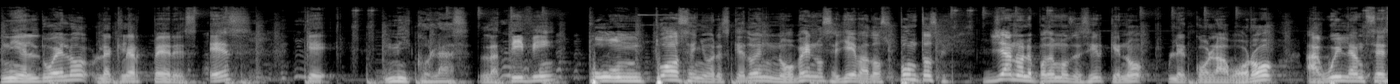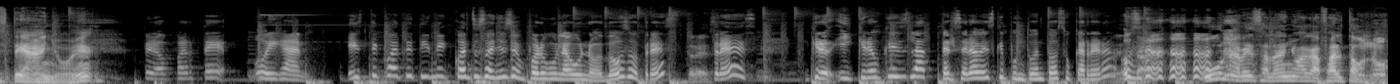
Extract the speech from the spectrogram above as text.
ni el duelo Leclerc Pérez. Es que Nicolás Latifi puntuó, señores. Quedó en noveno, se lleva dos puntos. Ya no le podemos decir que no le colaboró a Williams este año, ¿eh? Pero aparte, oigan, ¿este cuate tiene cuántos años en Fórmula 1? ¿Dos o tres? Tres. Tres. Creo- y creo que es la tercera vez que puntúa en toda su carrera. O sea, Una vez al año haga falta o no.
